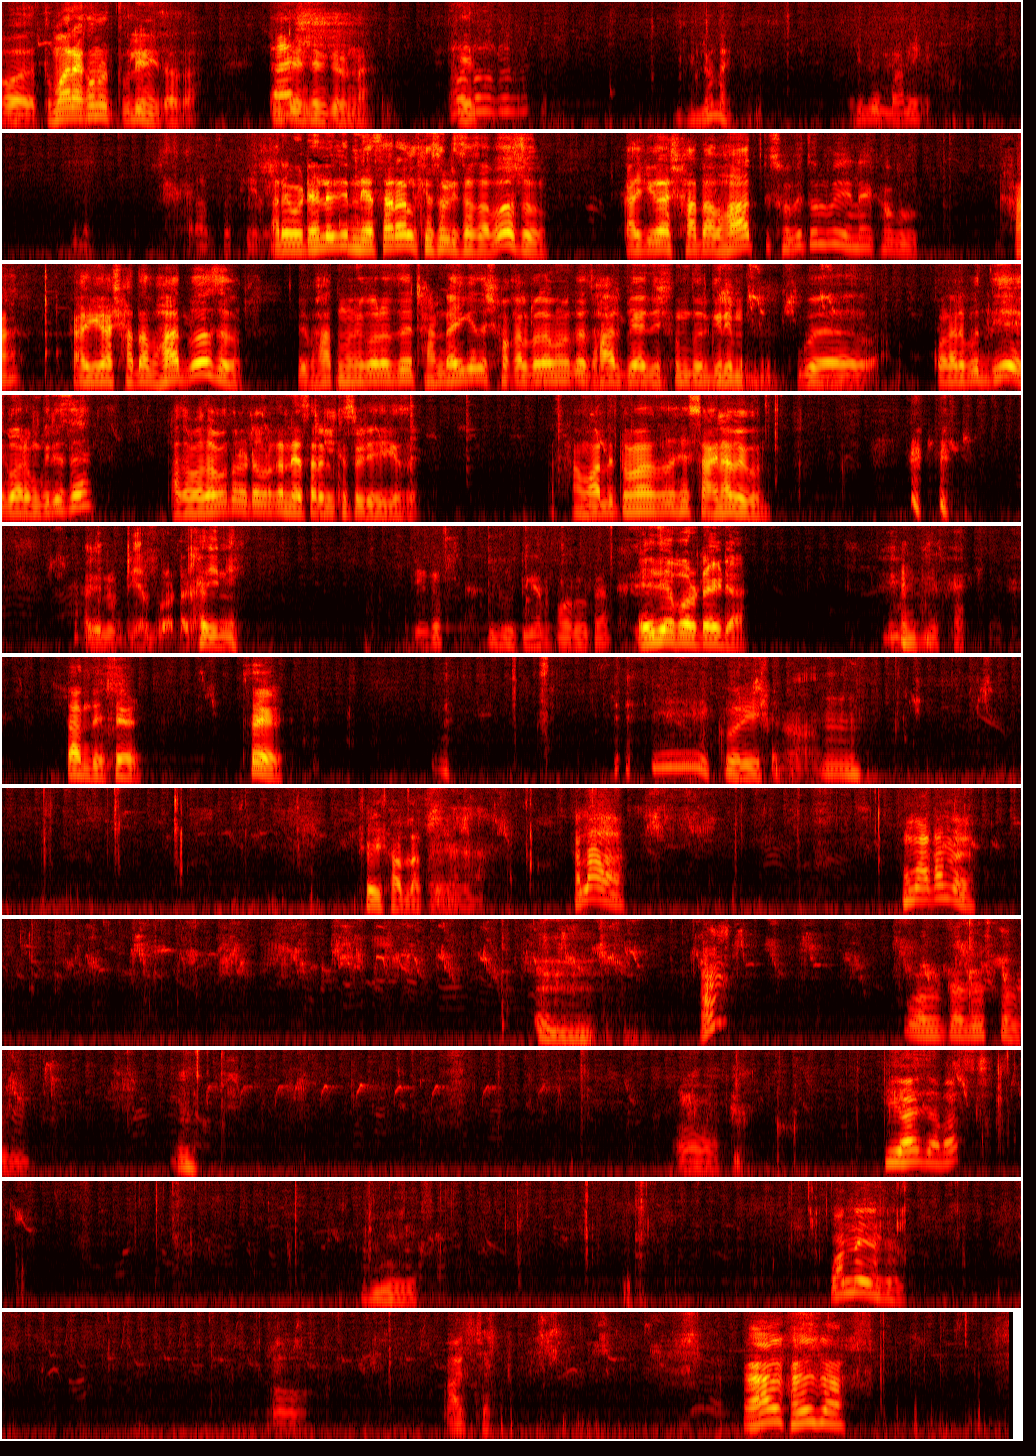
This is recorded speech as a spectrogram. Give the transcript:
ও তোমার এখনও তুলিনি দাদা। তুমি টেনশন করো না। মানে। আরে ওইটা হলো কি ন্যাচারাল খেচড়ি চাচা বুঝছ? কালকে গায়ে সাদা ভাত। ছবি তুলবি না খাব। খা কালকে গায়ে সাদা ভাত বুঝছ? ওই ভাত মনে করো যে ঠান্ডা হয়ে গেছে সকালবেলা মনে করো ঝাল পেঁয়াজ সুন্দর করে আহ, কড়ার উপর দিয়ে গরম করেছে ভাজা ভাজা মতন ওটা মনে করো ন্যাচারাল খিচুড়ি হয়ে গেছে। আমারলি তোমার হচ্ছে সেই চায়না বেগুন। আগে রুটি আর পরোটা খাইনি। রুটি আর পরোটা। এই যে পরোটা এইটা। টান দে ছেড় কি করিস। সেই স্বাদ লাগছে। খালা। হুমা কানে হ্যাঁ পরোটা বেশ পাবেন ও কি হয়েছে আবার কোন দিকে গেছেন ও আচ্ছা হ্যাঁ খাই যা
